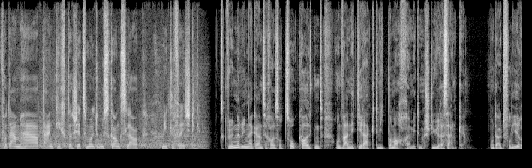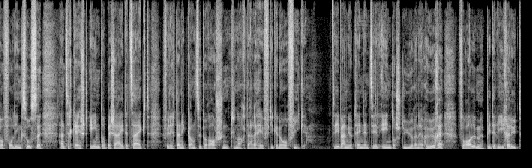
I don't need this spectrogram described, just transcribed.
Von dem her denke ich, das ist jetzt mal die Ausgangslage mittelfristig. Die Gewinnerinnen gehen sich also zurückhaltend und wollen nicht direkt weitermachen mit dem Steuern senken. Und auch die Verlierer von links aussen haben sich gestern eher bescheiden gezeigt, vielleicht auch nicht ganz überraschend nach dieser heftigen Ohrfeige. Sie wollen ja tendenziell eher Steuern erhöhen, vor allem bei den reichen Leuten.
